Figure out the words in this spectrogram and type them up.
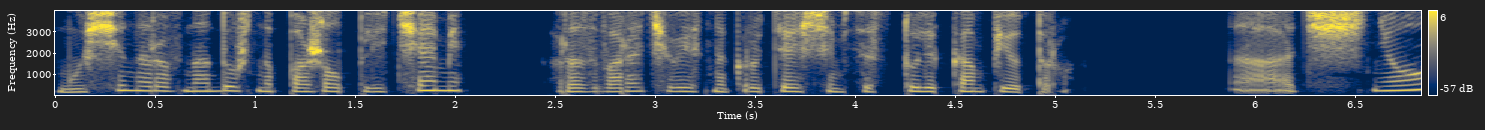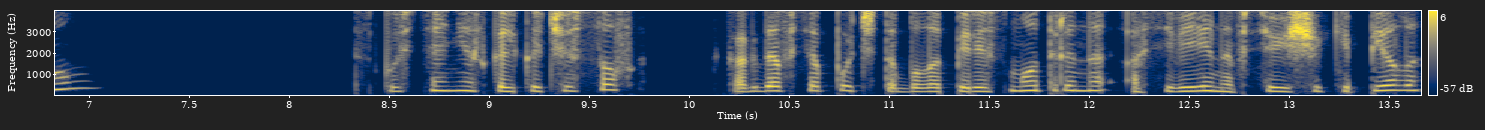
Мужчина равнодушно пожал плечами, разворачиваясь на крутящемся стуле к компьютеру. «Начнем?» Спустя несколько часов, когда вся почта была пересмотрена, а Северина все еще кипела,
